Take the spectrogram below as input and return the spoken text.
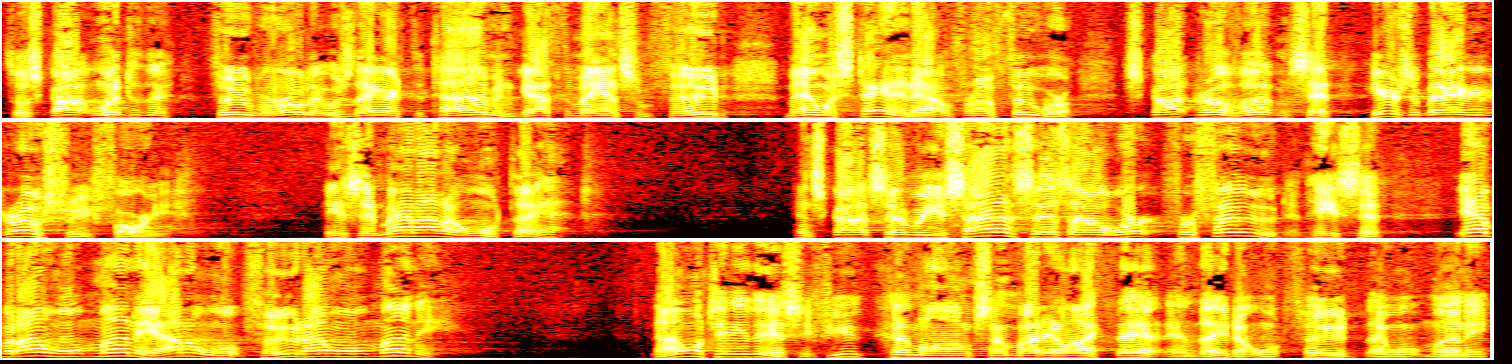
So Scott went to the food world. It was there at the time and got the man some food. Man was standing out in front of food world. Scott drove up and said, Here's a bag of groceries for you. He said, Man, I don't want that. And Scott said, Well, your sign says I'll work for food. And he said, Yeah, but I want money. I don't want food. I want money. Now, I want to tell you this if you come along somebody like that and they don't want food, they want money,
